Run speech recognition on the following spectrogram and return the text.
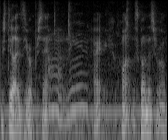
we're still at zero percent. Oh man. All right, come on, let's go in this room.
